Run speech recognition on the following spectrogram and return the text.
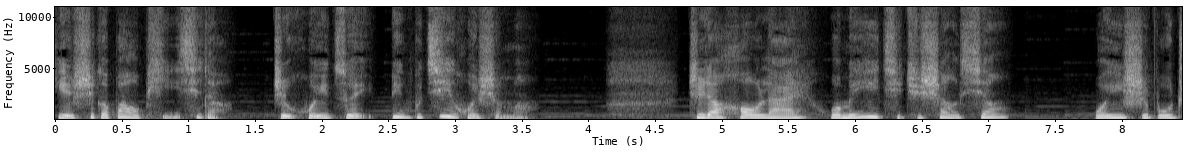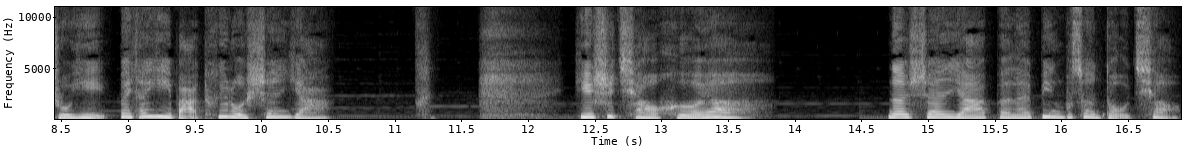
也是个暴脾气的，只回嘴，并不忌讳什么。直到后来我们一起去上香，我一时不注意，被他一把推落山崖，也是巧合呀。那山崖本来并不算陡峭，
